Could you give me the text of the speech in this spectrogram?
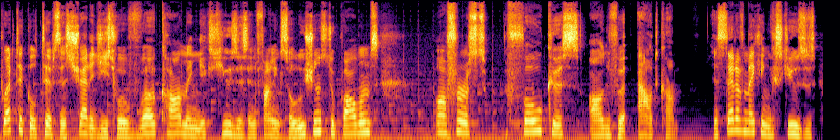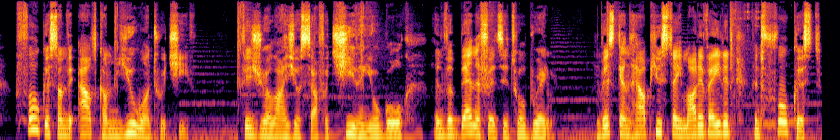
Practical tips and strategies for overcoming excuses and finding solutions to problems are first, focus on the outcome. Instead of making excuses, focus on the outcome you want to achieve. Visualize yourself achieving your goal and the benefits it will bring. This can help you stay motivated and focused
